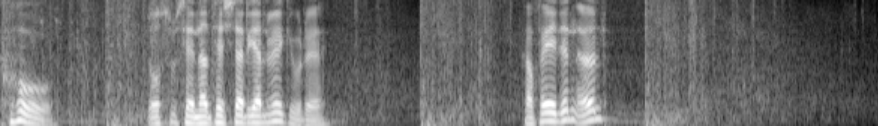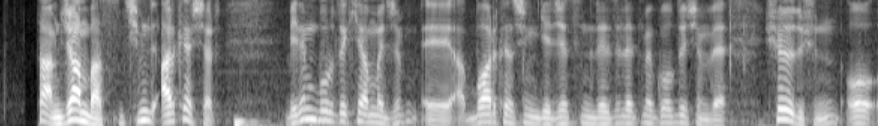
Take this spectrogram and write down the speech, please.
Huu. Dostum senin ateşler gelmiyor ki buraya. Kafa yedin öl. Tamam can bassın. Şimdi arkadaşlar benim buradaki amacım e, bu arkadaşın gecesini rezil etmek olduğu için ve şöyle düşünün o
